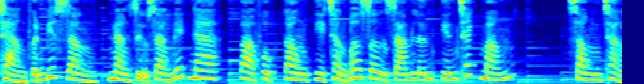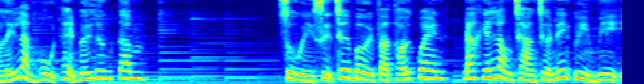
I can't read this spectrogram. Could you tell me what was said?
Chàng vẫn biết rằng nàng dịu dàng nết na và phục tòng thì chẳng bao giờ dám lớn tiếng trách mắng song chàng lấy làm hổ thẹn với lương tâm. Rồi sự chơi bời và thói quen đã khiến lòng chàng trở nên ủy mị.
